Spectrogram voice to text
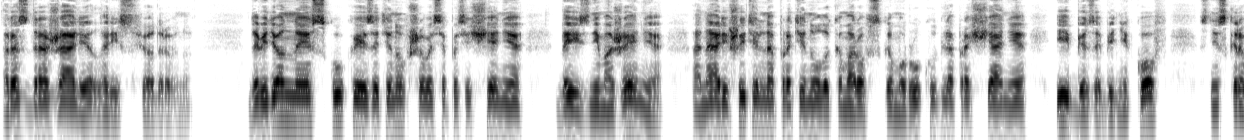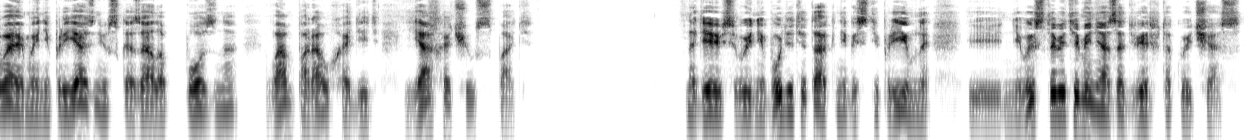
раздражали Ларису Федоровну. Доведенная скукой затянувшегося посещения до изнеможения, она решительно протянула Комаровскому руку для прощания и без обиняков, с нескрываемой неприязнью, сказала «Поздно, вам пора уходить, я хочу спать». Надеюсь, вы не будете так негостеприимны и не выставите меня за дверь в такой час.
